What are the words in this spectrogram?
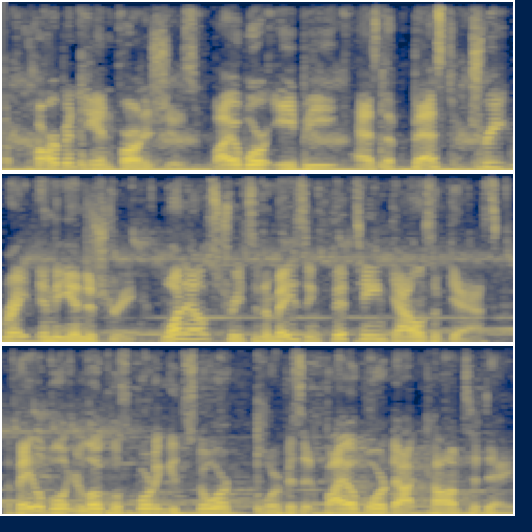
of carbon and varnishes. Biobor EB has the best treat rate in the industry. One ounce treats an amazing 15 gallons of gas. Available at your local sporting goods store or visit biobor.com today.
